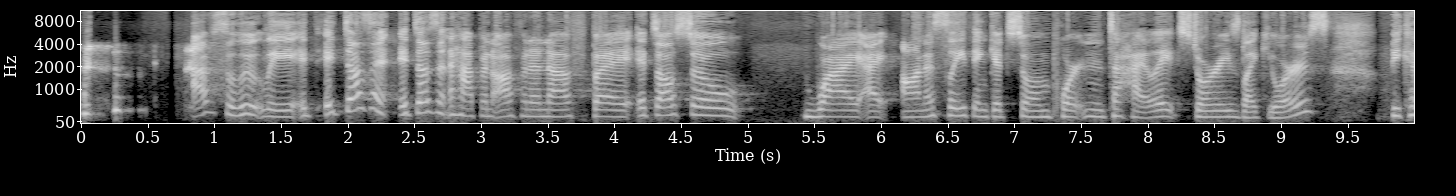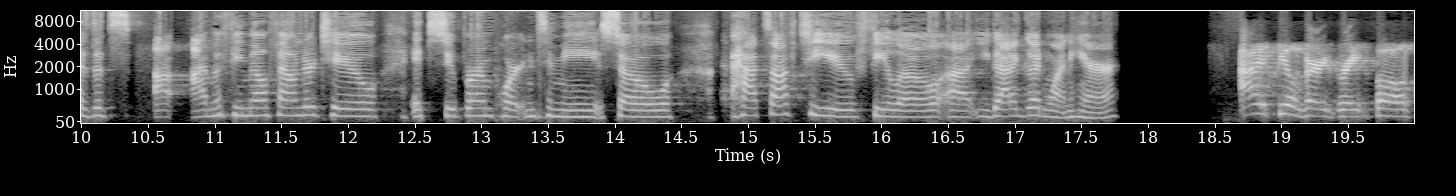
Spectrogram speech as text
absolutely it, it doesn't it doesn't happen often enough, but it's also why I honestly think it's so important to highlight stories like yours because it's I'm a female founder too. It's super important to me. So hats off to you, Fyllo. Uh, you got a good one here. I feel very grateful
